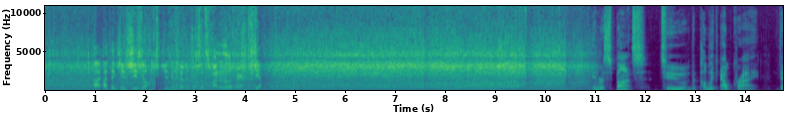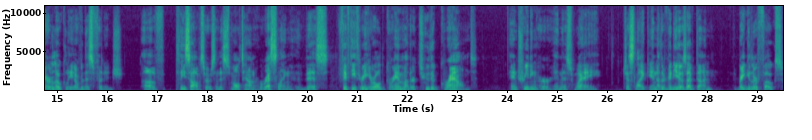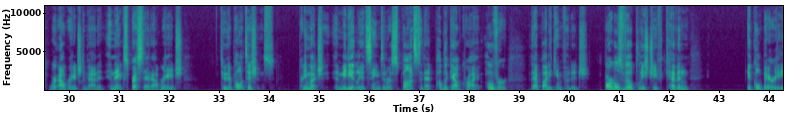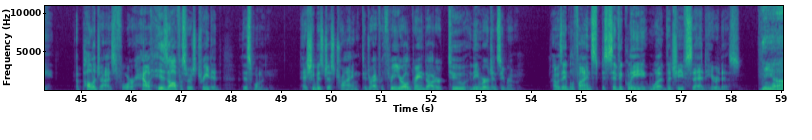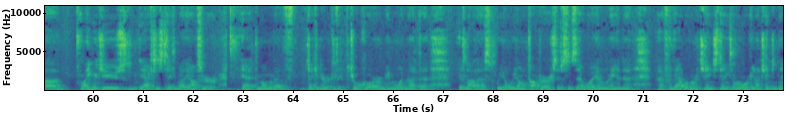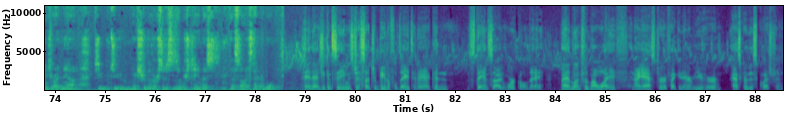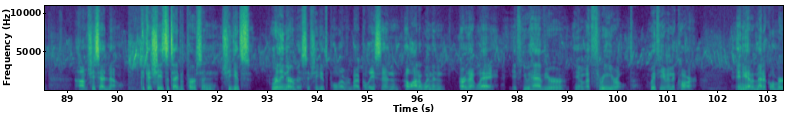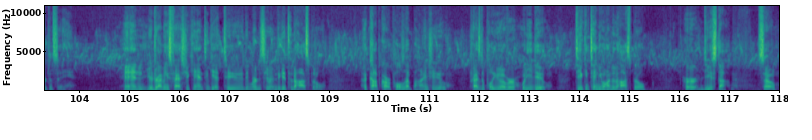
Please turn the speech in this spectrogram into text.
I, I think she's she's going. She's gonna go to jail. Let's find another parent. Yeah. In response to the public outcry there locally over this footage of police officers in this small town wrestling this 53 year old grandmother to the ground and treating her in this way, just like in other videos I've done, regular folks were outraged about it and they expressed that outrage to their politicians. Pretty much immediately, it seems, in response to that public outcry over that body cam footage, Bartlesville Police Chief Kevin Ickleberry apologized for how his officers treated this woman as she was just trying to drive her three year old granddaughter to the emergency room. I was able to find specifically what the chief said. Here it is. The uh, language used, the actions taken by the officer at the moment of taking her to the patrol car and, whatnot uh, is not us. We don't we don't talk to our citizens that way, and, and uh, uh, for that we're going to change things, and we're working on changing things right now to to make sure that our citizens understand that's that's not acceptable. And as you can see, it was just such a beautiful day today. I couldn't stay inside and work all day. I had lunch with my wife, and I asked her if I could interview her, ask her this question. Um, she said no, because she's the type of person, she gets really nervous if she gets pulled over by police, and a lot of women are that way. If you have your, you know, a three year old with you in the car, and you have a medical emergency, and you're driving as fast as you can to get to the emergency room, to get to the hospital. A cop car pulls up behind you, tries to pull you over. What do you do? Do you continue on to the hospital or do you stop? So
